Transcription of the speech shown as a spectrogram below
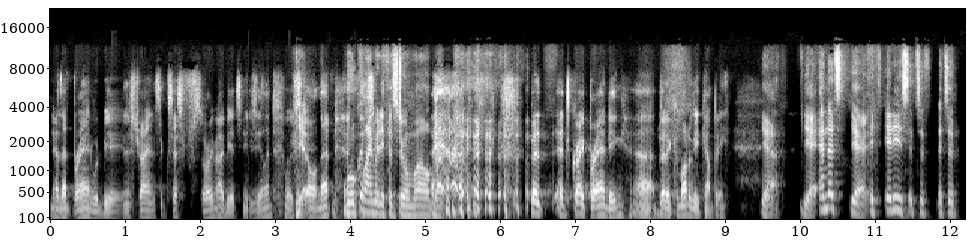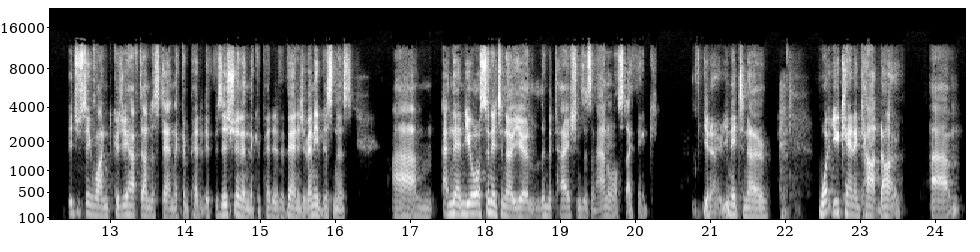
you know, that brand would be an Australian success story. Maybe it's New Zealand. We've yep. stolen that. We'll claim it if it's doing well, but but it's great branding. Uh, but a commodity company. Yeah, yeah, and that's yeah. It, it is. It's a it's a interesting one because you have to understand the competitive position and the competitive advantage of any business. Um, and then you also need to know your limitations as an analyst. I think, you know, you need to know what you can and can't know, um,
